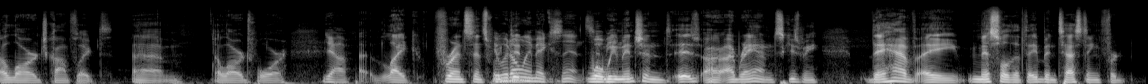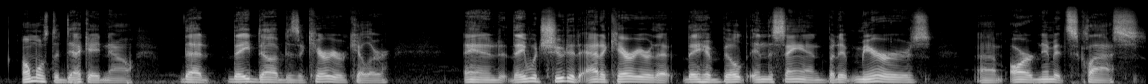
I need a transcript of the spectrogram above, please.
a, a large conflict, um, a large war. yeah, Uh, Like for instance, it would did- only make sense. Well, I we mentioned is uh, Iran. Excuse me. They have a missile that they've been testing for almost a decade now, that they dubbed as a carrier killer, and they would shoot it at a carrier that they have built in the sand, but it mirrors um, our Nimitz class.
